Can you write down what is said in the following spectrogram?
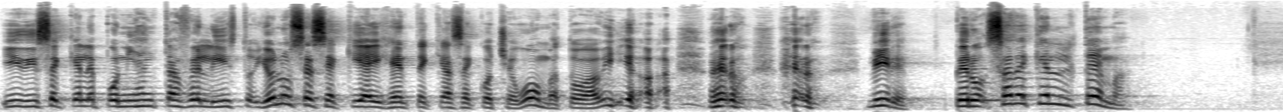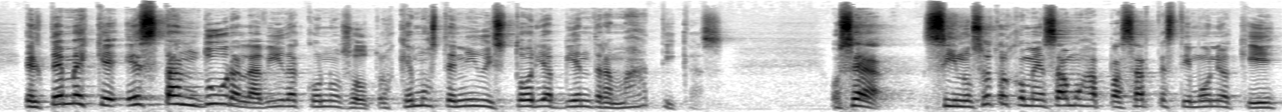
y dice que le ponían café listo. Yo no sé si aquí hay gente que hace Cochebomba todavía, pero, pero mire, pero ¿sabe qué es el tema? El tema es que es tan dura la vida con nosotros que hemos tenido historias bien dramáticas. O sea, si nosotros comenzamos a pasar testimonio aquí,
